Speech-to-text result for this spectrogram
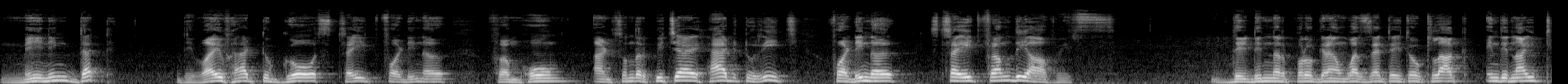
meaning that the wife had to go straight for dinner from home and Sundar Pichai had to reach for dinner straight from the office. The dinner program was at 8 o'clock in the night.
